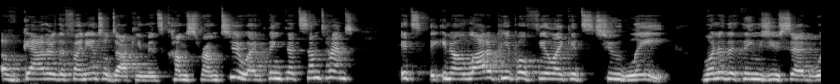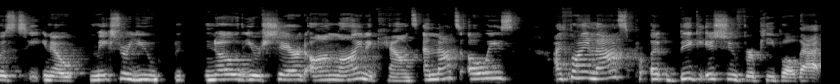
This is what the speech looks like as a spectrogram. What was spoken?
of gather the financial documents comes from too. I think that sometimes it's, you know, a lot of people feel like it's too late. One of the things you said was, you know, make sure you know your shared online accounts. And that's always, I find that's a big issue for people that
